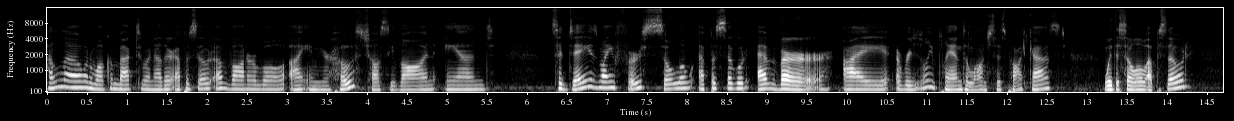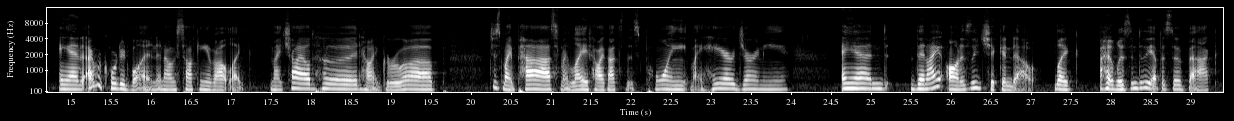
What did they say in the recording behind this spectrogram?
Hello, and welcome back to another episode of Vulnerable. I am your host, Chelsea Vaughn, and today is my first solo episode ever. I originally planned to launch this podcast with a solo episode, and I recorded one, and I was talking about like my childhood, how I grew up, just my past, my life, how I got to this point, my hair journey, and then I honestly chickened out. Like, I listened to the episode back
